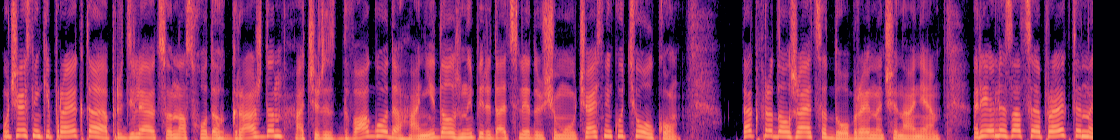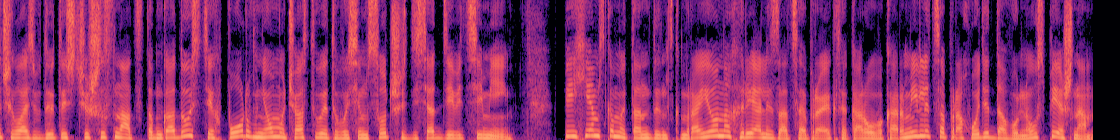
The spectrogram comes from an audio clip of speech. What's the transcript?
Участники проекта определяются на сходах граждан, а через два года они должны передать следующему участнику телку. Так продолжается доброе начинание. Реализация проекта началась в 2016 году, с тех пор в нем участвует 869 семей. Пехемском и Тандынском районах реализация проекта «Корова-кормилица» проходит довольно успешно.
